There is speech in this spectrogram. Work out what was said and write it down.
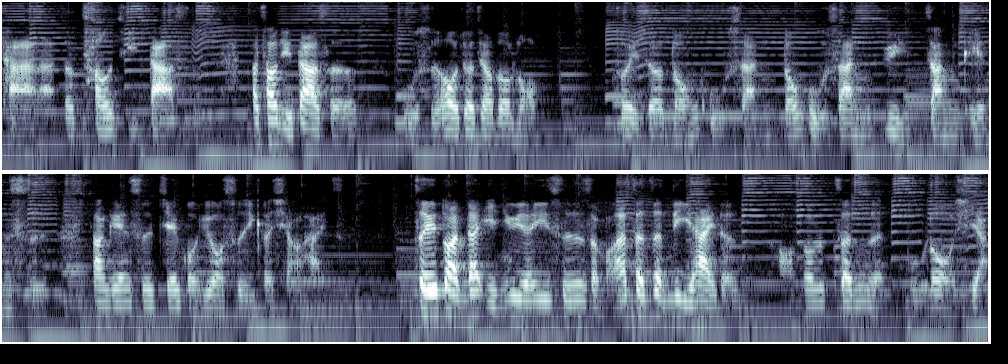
大了，叫超级大蛇。那超级大蛇古时候就叫做龙，所以叫龙虎山。龙虎山遇张天师，张天师结果又是一个小孩子。这一段在隐喻的意思是什么？那真正厉害的哦，都是真人不露相，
